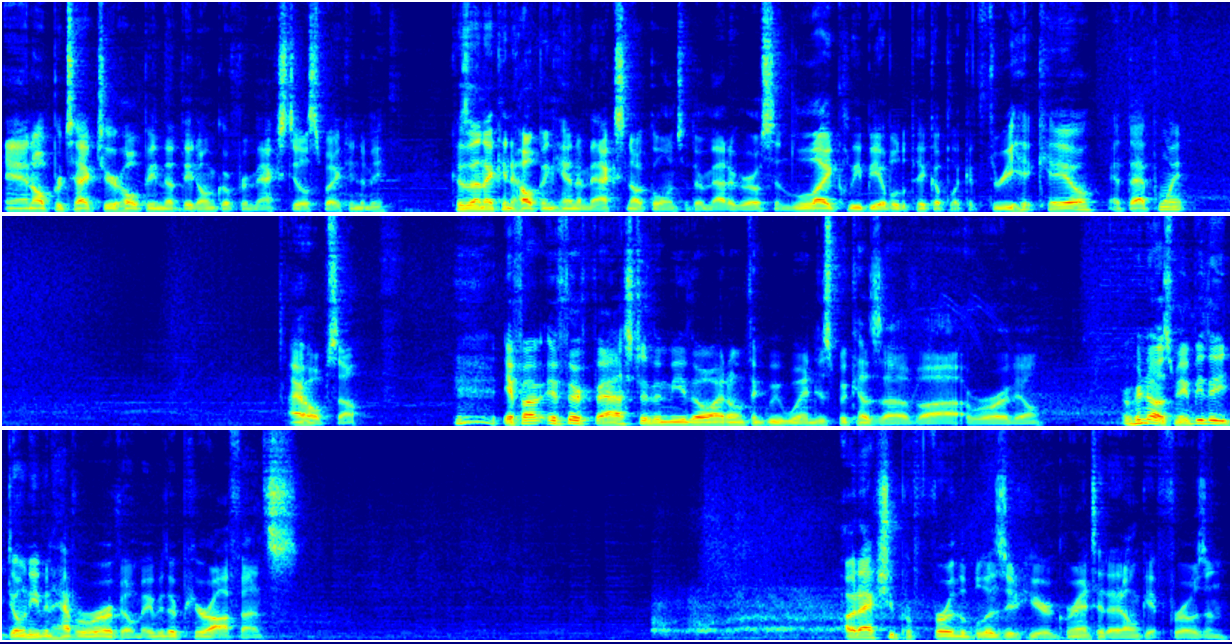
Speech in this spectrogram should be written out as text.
And I'll protect here, hoping that they don't go for max steel spike into me. Because then I can Helping Hand a Max Knuckle into their Metagross and likely be able to pick up like a 3-hit KO at that point. I hope so. If I, if they're faster than me, though, I don't think we win just because of uh, Aurora Veil. Or who knows, maybe they don't even have Aurora Veil. Maybe they're pure offense. I would actually prefer the Blizzard here, granted I don't get frozen.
